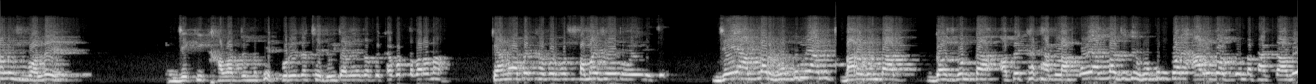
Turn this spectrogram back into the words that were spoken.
মানুষ বলে যে কি খাওয়ার জন্য পেট পড়ে যাচ্ছে, দুইটা মিনিট অপেক্ষা করতে পারো না? কেন অপেক্ষা করব? সময় যেহেতু হয়ে গেছে। যে আল্লাহর হুকুমে আমি বারো ঘণ্টা, দশ ঘণ্টা অপেক্ষা থাকলাম, ওই আল্লাহ যদি হুকুম করে আরও দশ ঘণ্টা থাকতে হবে,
